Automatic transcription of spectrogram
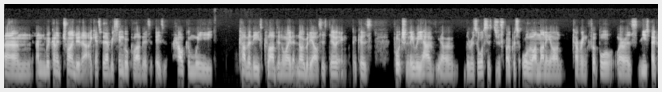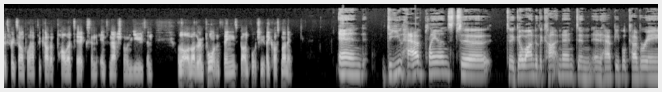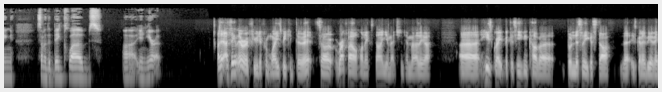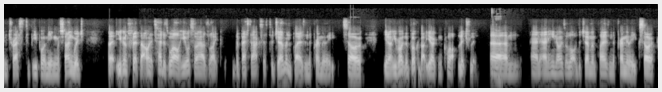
Um, and we're going to try and do that, I guess, with every single club. Is is how can we cover these clubs in a way that nobody else is doing? Because fortunately, we have you know the resources to just focus all of our money on covering football, whereas newspapers, for example, have to cover politics and international news and a lot of other important things, but unfortunately, they cost money. And do you have plans to to go onto the continent and, and have people covering some of the big clubs uh, in Europe? I, I, think there are a few different ways we could do it. So Raphael Honigstein, you mentioned him earlier. Uh, he's great because he can cover Bundesliga stuff that is going to be of interest to people in the English language. But you can flip that on its head as well. He also has like the best access to German players in the Premier League. So, mm. you know, he wrote the book about Jurgen Klopp, literally, um, and and he knows a lot of the German players in the Premier League. So,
